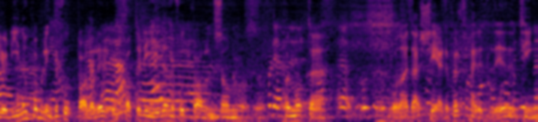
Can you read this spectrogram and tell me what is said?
Gjør de noe kobling til fotball, eller oppfatter de denne fotballen som på en måte Å nei, der skjer det forferdelige ting,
